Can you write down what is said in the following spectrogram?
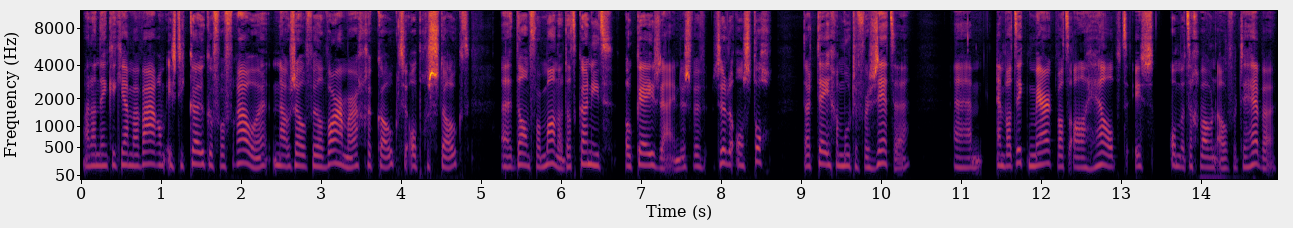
Maar dan denk ik, ja, maar waarom is die keuken voor vrouwen nou zoveel warmer gekookt, opgestookt, eh, dan voor mannen? Dat kan niet oké zijn. Dus we zullen ons toch daartegen moeten verzetten. Ehm, en wat ik merk wat al helpt, is om het er gewoon over te hebben.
